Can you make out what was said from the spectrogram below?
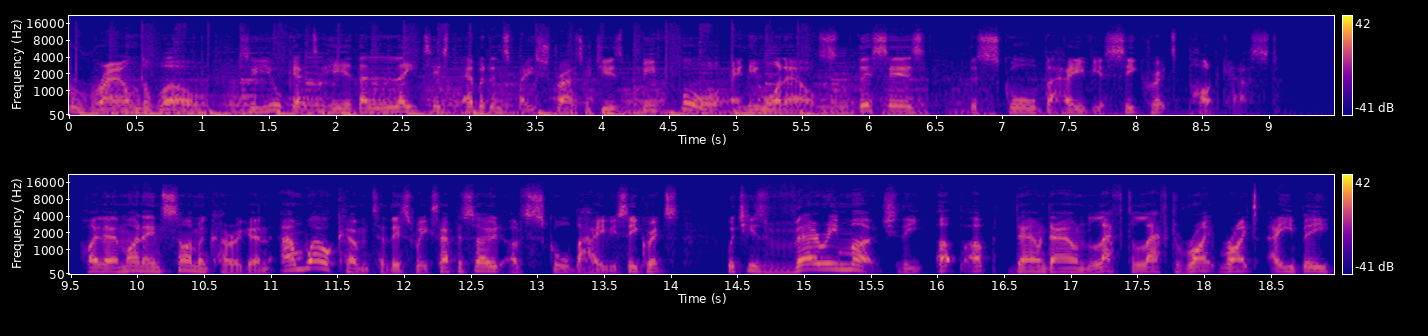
around the world, so you'll get to hear the latest evidence based strategies before anyone else. This is the School Behaviour Secrets Podcast. Hi there, my name's Simon Corrigan, and welcome to this week's episode of School Behaviour Secrets, which is very much the up, up, down, down, left, left, right, right, AB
